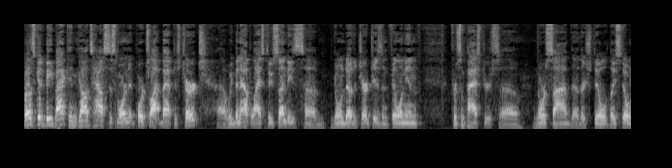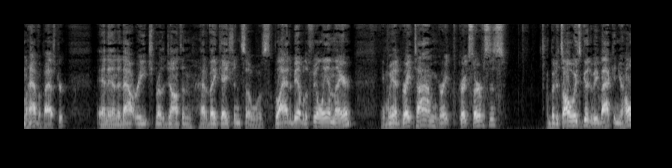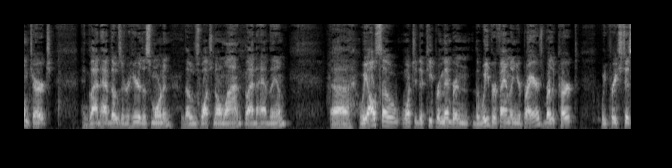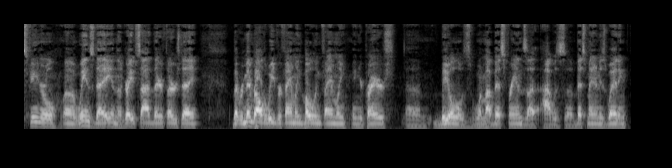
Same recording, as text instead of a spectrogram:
Well, it's good to be back in God's house this morning at Porchlight Baptist Church. Uh, we've been out the last two Sundays, uh, going to other churches and filling in for some pastors. Uh, North Side, uh, they're still they still don't have a pastor, and then at Outreach, Brother Jonathan had a vacation, so was glad to be able to fill in there. And we had great time, great great services. But it's always good to be back in your home church, and glad to have those that are here this morning. Those watching online, glad to have them. Uh, we also want you to keep remembering the Weaver family in your prayers. Brother Kurt, we preached his funeral uh, Wednesday and the graveside there Thursday. But remember all the Weaver family, the Bowling family in your prayers. Um, Bill was one of my best friends. I, I was uh, best man in his wedding.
